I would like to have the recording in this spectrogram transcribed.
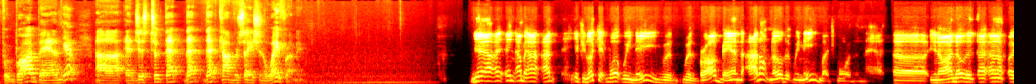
for broadband, Yep. uh, and just took that that that conversation away from him. Yeah, and I mean, I, I, if you look at what we need with with broadband, I don't know that we need much more than that. Uh, you know, I know that I, I,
